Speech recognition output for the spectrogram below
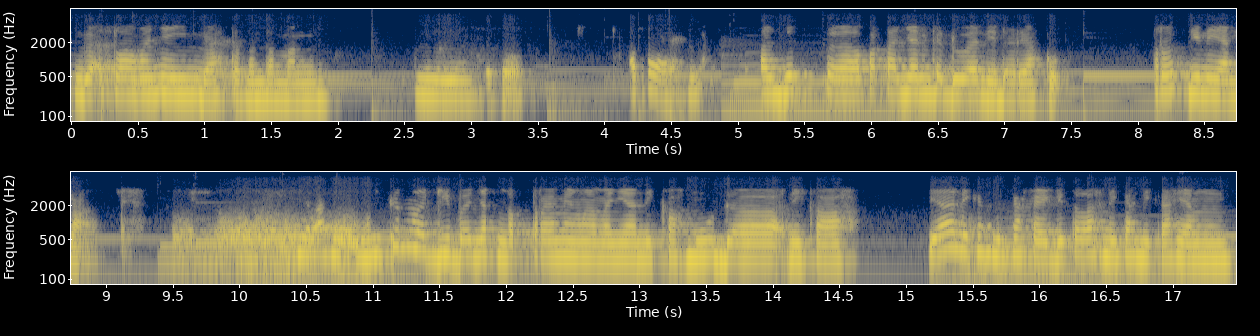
nggak selamanya indah teman-teman Hmm, betul. Oke, lanjut ke pertanyaan kedua nih dari aku. Terus gini ya nak, akhir-akhir ini kan lagi banyak ngetren yang namanya nikah muda, nikah ya nikah-nikah kayak gitulah nikah-nikah yang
